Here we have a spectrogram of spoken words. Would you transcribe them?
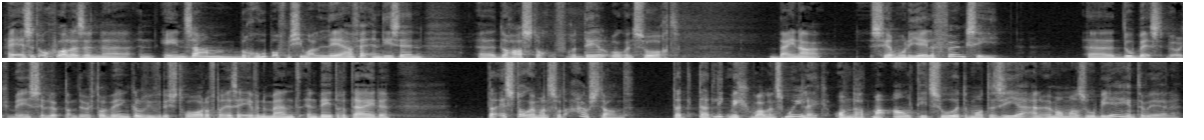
Hey, is het ook wel eens een, uh, een eenzaam beroep, of misschien wel leven in die zin? Uh, er has toch voor het deel ook een soort bijna ceremoniële functie. Uh, doe best burgemeester, lukt dan de winkel of over de stroot of er is een evenement in betere tijden. Dat is toch een soort afstand. Dat, dat lijkt me wel eens moeilijk, om dat maar altijd zo te moeten zien en immer maar zo bejegend te werden.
